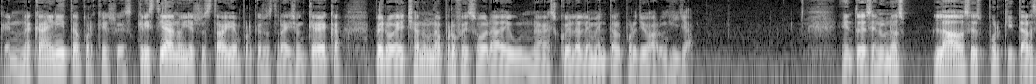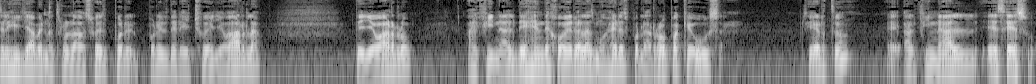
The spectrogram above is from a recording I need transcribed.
en una cadenita, porque eso es cristiano y eso está bien porque eso es tradición quebeca, pero echan a una profesora de una escuela elemental por llevar un hijab. Entonces, en unos lados es por quitarse el hijab, en otros lados es por, por el derecho de llevarla, de llevarlo. Al final dejen de joder a las mujeres por la ropa que usan, ¿cierto? Eh, al final es eso.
